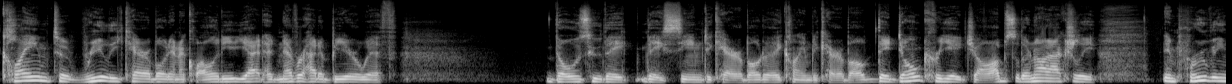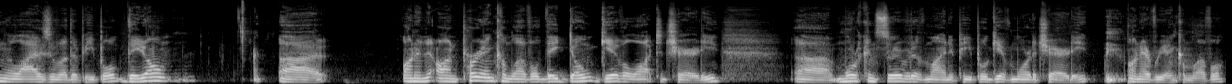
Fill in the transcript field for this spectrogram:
claimed to really care about inequality, yet had never had a beer with those who they they seem to care about or they claim to care about. They don't create jobs, so they're not actually improving the lives of other people. They don't uh, on an on per income level. They don't give a lot to charity. Uh, more conservative minded people give more to charity on every income level.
